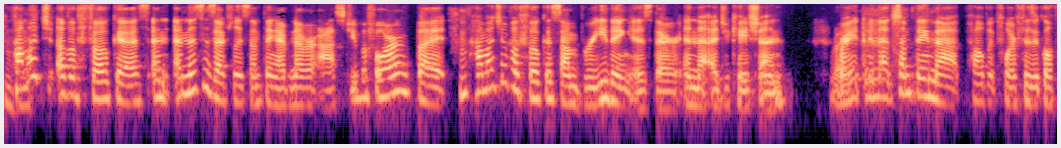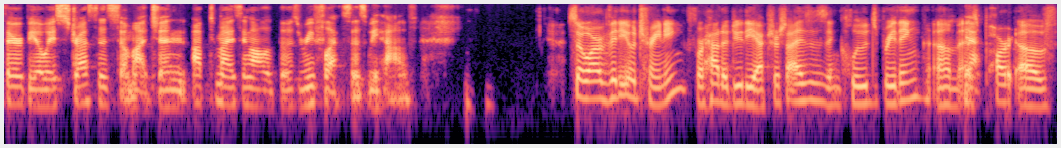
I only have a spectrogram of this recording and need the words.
mm-hmm. how much of a focus and and this is actually something i've never asked you before but mm-hmm. how much of a focus on breathing is there in the education right. right i mean that's something that pelvic floor physical therapy always stresses so much and optimizing all of those reflexes we have so our video training for how to do the exercises includes breathing um, yeah. as part of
